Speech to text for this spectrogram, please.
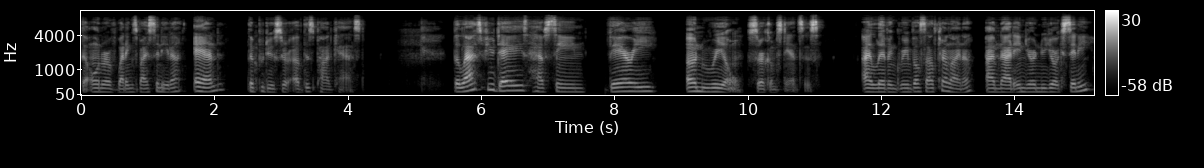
the owner of Weddings by Sonita and the producer of this podcast. The last few days have seen very unreal circumstances. I live in Greenville, South Carolina. I'm not in your New York City.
